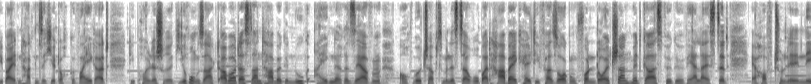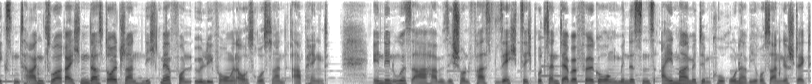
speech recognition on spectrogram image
Die beiden hatten sich jedoch geweigert. Die polnische Regierung sagt aber, das Land habe genug eigene Reserven. Auch Wirtschaftsminister Robert Habeck hält die Versorgung von Deutschland mit Gas für gewährleistet. Er hofft schon in den nächsten Tagen zu erreichen, dass Deutschland nicht mehr von Öllieferungen aus Russland abhängt. In den USA haben sich schon fast 60 Prozent der Bevölkerung mindestens einmal mit dem Coronavirus angesteckt.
